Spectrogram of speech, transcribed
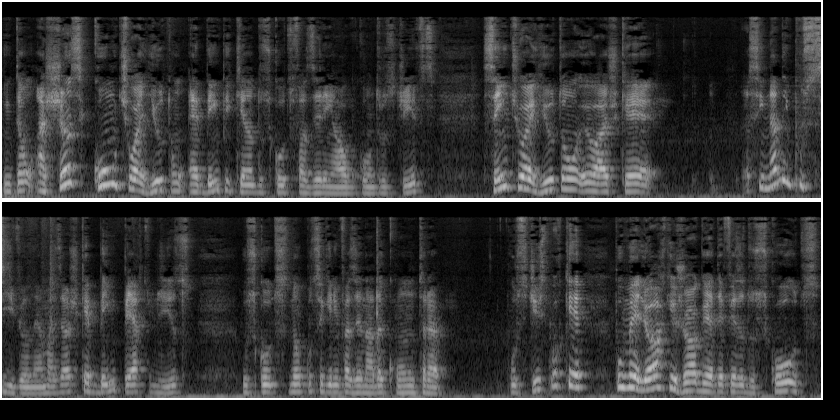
Então a chance com o T.Y. Hilton é bem pequena dos Colts fazerem algo contra os Chiefs. Sem o T.Y. Hilton, eu acho que é. Assim, nada impossível, né? Mas eu acho que é bem perto disso. Os Colts não conseguirem fazer nada contra os Chiefs, porque por melhor que jogue a defesa dos Colts,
